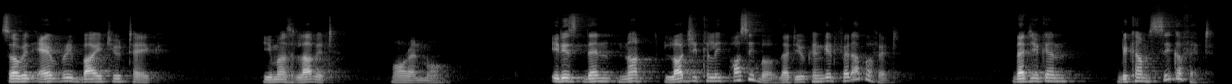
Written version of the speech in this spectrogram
So, with every bite you take, you must love it more and more. It is then not logically possible that you can get fed up of it, that you can become sick of it,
